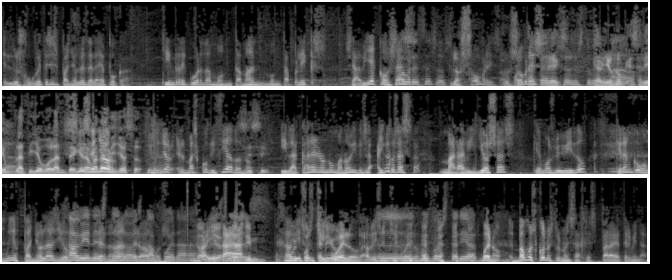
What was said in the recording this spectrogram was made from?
los juguetes españoles de la época. ¿Quién recuerda Montamán, Montaplex? O sea, había cosas... sobres esos. Los sobres, Ah, los sobres... Que estuvieron había uno que salía un platillo volante, Sí, que era señor. maravilloso. Sí, señor, el más codiciado, ¿no? Sí, sí. Y la cara era un humanoide. O sea, hay cosas maravillosas que hemos vivido que eran como muy españolas. Yo, Javi en esto perdonad, no pero vamos. fuera. No, Javi, está- yo soy muy Javi es un posterior. chicuelo. Javi es un Eh, chicuelo. muy posterior. Bueno, vamos con nuestros mensajes para terminar.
